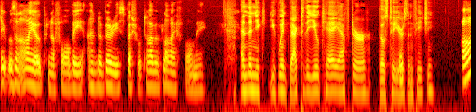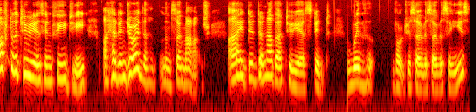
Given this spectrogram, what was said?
It was an eye opener for me and a very special time of life for me. And then you you went back to the UK after those two years in Fiji. After the two years in Fiji, I had enjoyed them, them so much. I did another two year stint with voluntary service overseas,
